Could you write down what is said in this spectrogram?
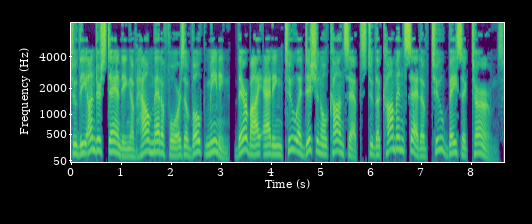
to the understanding of how metaphors evoke meaning, thereby adding two additional concepts to the common set of two basic terms.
